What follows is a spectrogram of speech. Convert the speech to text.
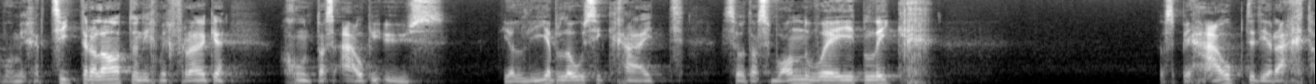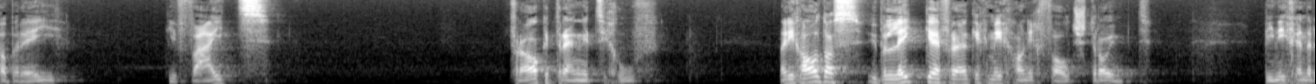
wo mich erzittern lässt und ich mich frage, kommt das auch bei uns? Die Lieblosigkeit, so das One-Way-Blick, das Behaupten, die Rechthaberei, die Fights. Fragen drängen sich auf. Wenn ich all das überlege, frage ich mich, habe ich falsch geträumt? Bin ich einer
